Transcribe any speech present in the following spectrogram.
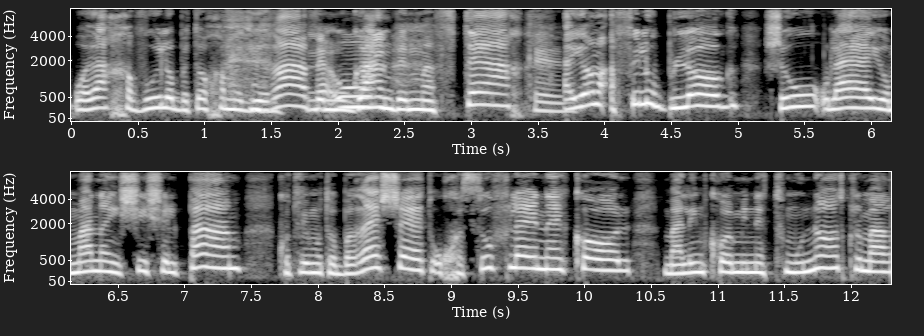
הוא היה חבוי לו בתוך המגירה ומוגן במפתח. כן. היום אפילו בלוג, שהוא אולי היומן האישי של פעם, כותבים אותו ברשת, הוא חשוף לעיני כל, מעלים כל מיני תמונות, כלומר,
